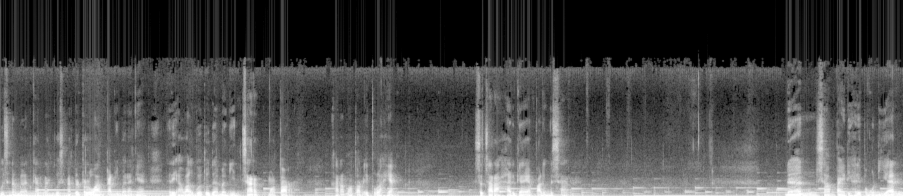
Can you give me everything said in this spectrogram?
Gue senang banget karena gue sangat berpeluang kan ibaratnya. Dari awal gue tuh udah mengincar motor. Karena motor itulah yang secara harga yang paling besar dan sampai di hari pengundian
